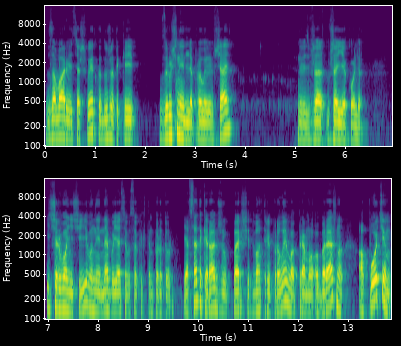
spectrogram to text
заварюється швидко, дуже такий зручний для проливів чай. Дивись, вже, вже є колір. І червоні чаї вони не бояться високих температур. Я все-таки раджу перші 2-3 пролива прямо обережно, а потім,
